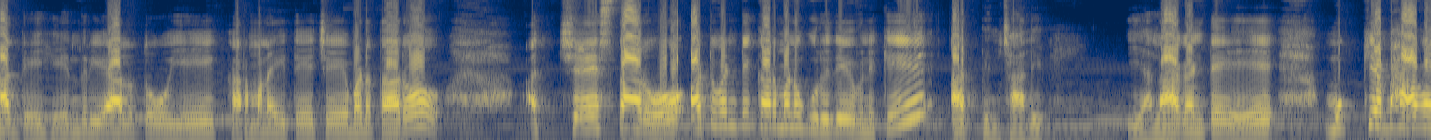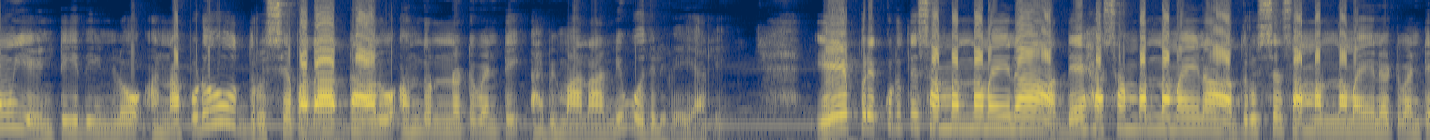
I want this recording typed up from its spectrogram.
ఆ దేహేంద్రియాలతో ఏ కర్మనైతే చేయబడతారో అది చేస్తారో అటువంటి కర్మను గురుదేవునికి అర్పించాలి. ఎలాగంటే ముఖ్య భావం ఏంటి దీనిలో అన్నప్పుడు దృశ్య పదార్థాలు అందున్నటువంటి అభిమానాన్ని వదిలివేయాలి. ఏ ప్రకృతి సంబంధమైన దేహ సంబంధమైన దృశ్య సంబంధమైనటువంటి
